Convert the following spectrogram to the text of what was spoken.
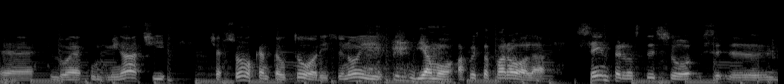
eh, lo è Fulminacci, cioè sono cantautori. Se noi diamo a questa parola sempre lo stesso eh,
